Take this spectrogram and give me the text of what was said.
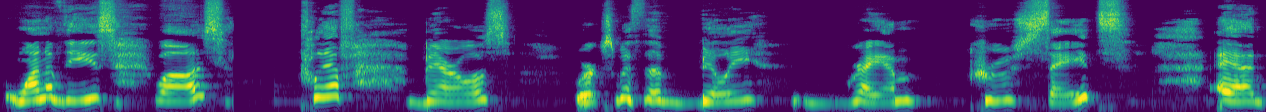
One of these was Cliff Barrows works with the Billy Graham Crusades, and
